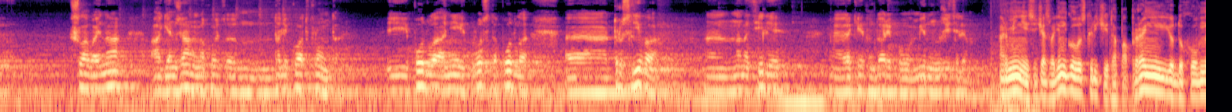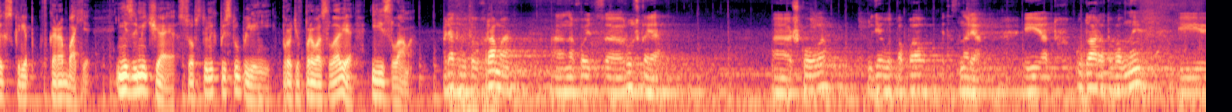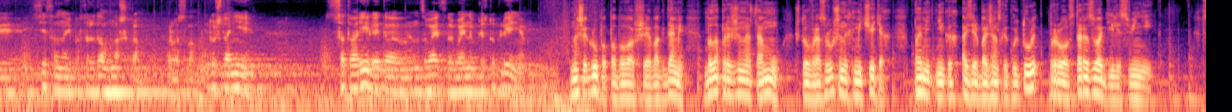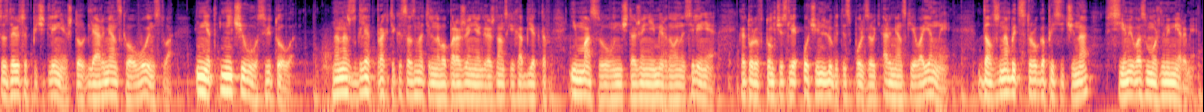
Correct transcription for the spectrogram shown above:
шла война, а Гянжана находится далеко от фронта. И подло, они просто подло, э, трусливо э, наносили э, ракетные удары по мирным жителям. Армения сейчас в один голос кричит о попрании ее духовных скреп в Карабахе, не замечая собственных преступлений против православия и ислама. Рядом этого храма э, находится русская э, школа, где вот попал этот снаряд. И от удара от волны и, естественно, и пострадал наш храм православный. То, что они сотворили, это называется военным преступлением. Наша группа, побывавшая в Агдаме, была поражена тому, что в разрушенных мечетях, памятниках азербайджанской культуры просто разводили свиней. Создается впечатление, что для армянского воинства нет ничего святого. На наш взгляд, практика сознательного поражения гражданских объектов и массового уничтожения мирного населения, которую в том числе очень любят использовать армянские военные, должна быть строго пресечена всеми возможными мерами.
